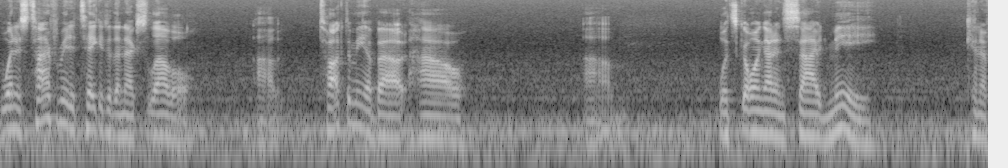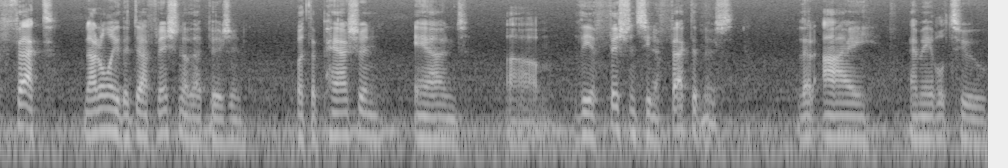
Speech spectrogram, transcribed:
when it's time for me to take it to the next level, uh, talk to me about how um, what's going on inside me can affect not only the definition of that vision, but the passion and um, the efficiency and effectiveness that I am able to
